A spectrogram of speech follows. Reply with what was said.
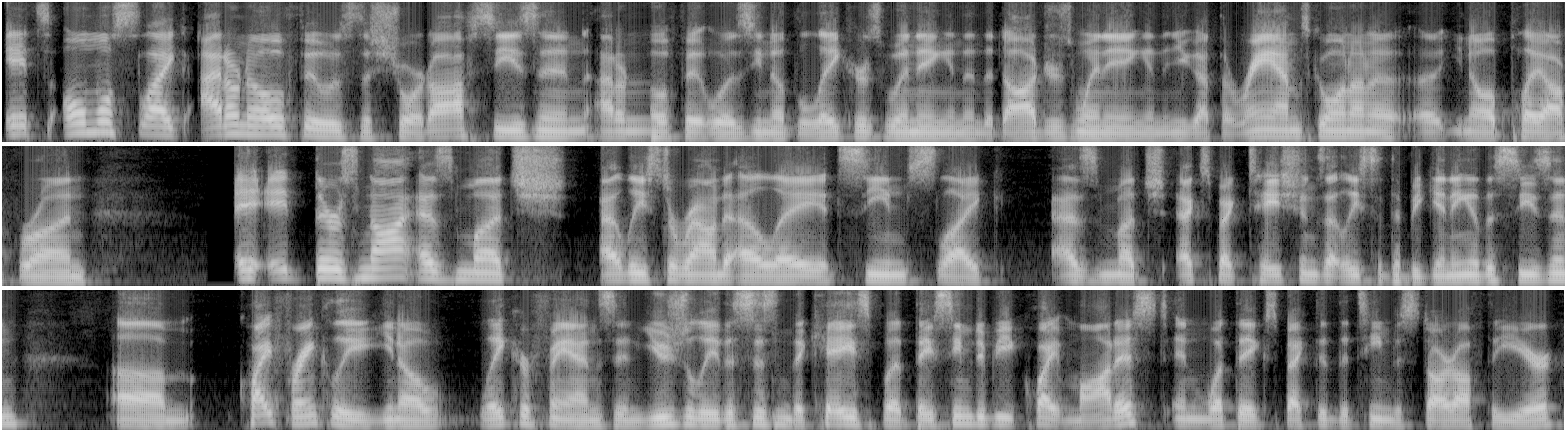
it's almost like I don't know if it was the short off season. I don't know if it was you know the Lakers winning and then the Dodgers winning and then you got the Rams going on a, a you know a playoff run. It, it, there's not as much at least around LA. It seems like as much expectations at least at the beginning of the season. Um, quite frankly, you know Laker fans and usually this isn't the case, but they seem to be quite modest in what they expected the team to start off the year.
